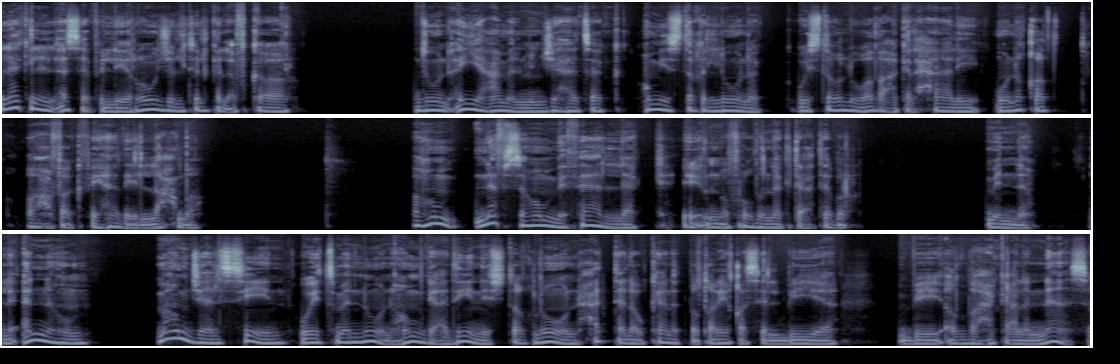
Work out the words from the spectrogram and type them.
لكن للأسف اللي يروج لتلك الأفكار دون أي عمل من جهتك هم يستغلونك ويستغلوا وضعك الحالي ونقط ضعفك في هذه اللحظة. فهم نفسهم مثال لك المفروض أنك تعتبر منه لأنهم ما هم جالسين ويتمنون هم قاعدين يشتغلون حتى لو كانت بطريقة سلبية بالضحك على الناس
